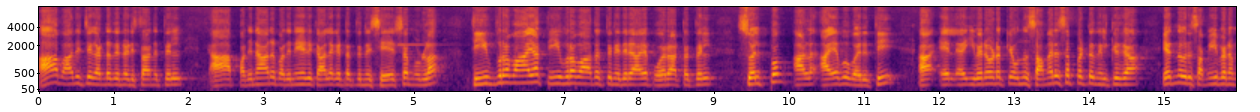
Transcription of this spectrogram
ആ ബാധിച്ചു കണ്ടതിന്റെ അടിസ്ഥാനത്തിൽ ആ പതിനാറ് പതിനേഴ് കാലഘട്ടത്തിന് ശേഷമുള്ള തീവ്രമായ തീവ്രവാദത്തിനെതിരായ പോരാട്ടത്തിൽ സ്വല്പം അയവ് വരുത്തി ഇവരോടൊക്കെ ഒന്ന് സമരസപ്പെട്ട് നിൽക്കുക എന്നൊരു സമീപനം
